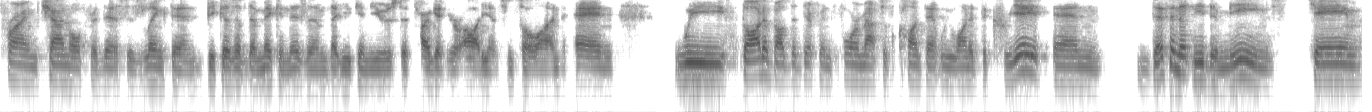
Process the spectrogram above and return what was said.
prime channel for this is LinkedIn because of the mechanism that you can use to target your audience and so on. And we thought about the different formats of content we wanted to create, and definitely the memes came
